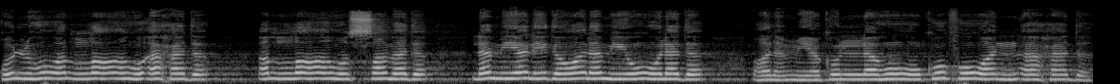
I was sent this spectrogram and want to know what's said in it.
قل هو الله أحد الله الصمد لم يلد ولم يولد ولم يكن له كفوا أحد.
